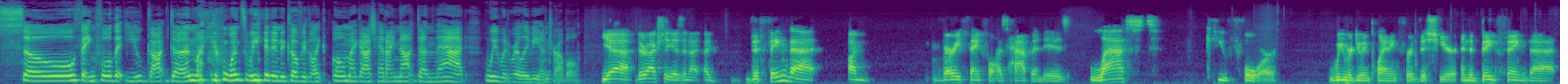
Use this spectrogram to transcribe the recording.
so thankful that you got done. Like once we hit into COVID, like, oh my gosh, had I not done that, we would really be in trouble. Yeah, there actually is. And I, I, the thing that I'm very thankful has happened is last Q4, we were doing planning for this year. And the big thing that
